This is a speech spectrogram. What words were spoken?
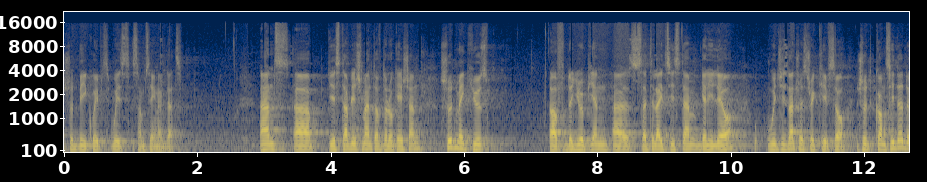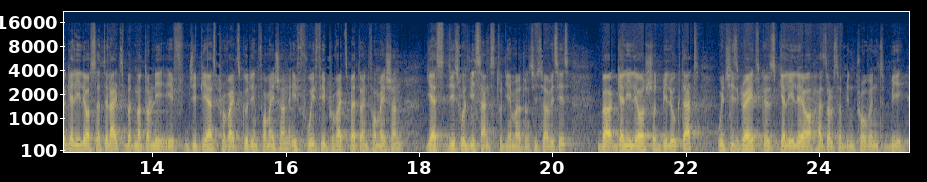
should be equipped with something like that and uh, the establishment of the location should make use of the European uh, satellite system, Galileo, which is not restrictive. So should consider the Galileo satellites, but not only if GPS provides good information, if Wi-Fi provides better information, yes, this will be sent to the emergency services, but Galileo should be looked at, which is great because Galileo has also been proven to be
